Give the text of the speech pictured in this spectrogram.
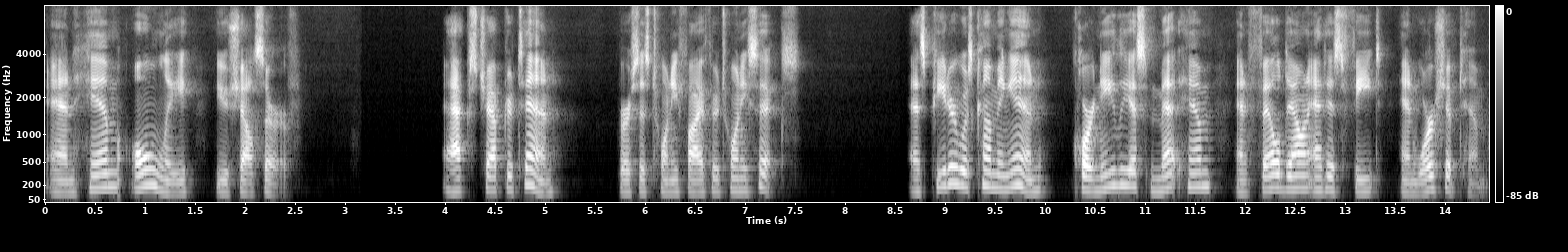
and him only you shall serve. Acts chapter 10, verses 25 through 26. As Peter was coming in, Cornelius met him and fell down at his feet and worshipped him.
